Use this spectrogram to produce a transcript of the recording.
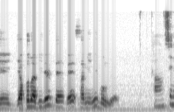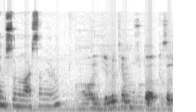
e, yapılabilir de ve samimi bulmuyorum. Kaan senin bir sorun var sanıyorum. 20 Temmuz'u da kısaca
